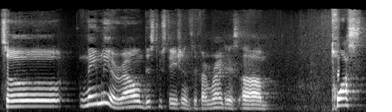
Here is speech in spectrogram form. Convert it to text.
So, namely around these two stations, if I'm right, is um, Tuas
